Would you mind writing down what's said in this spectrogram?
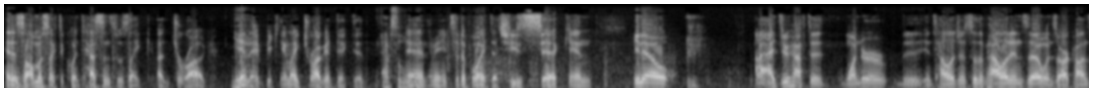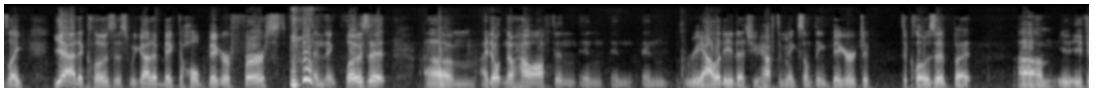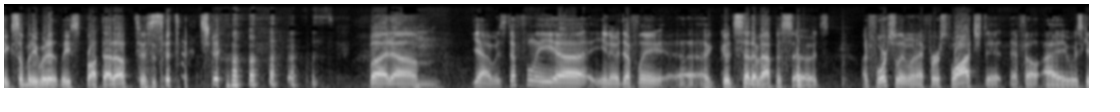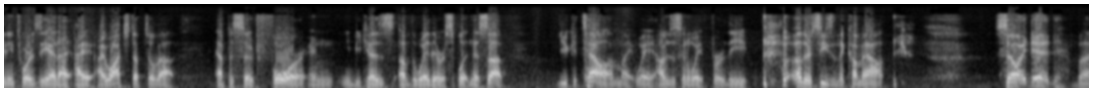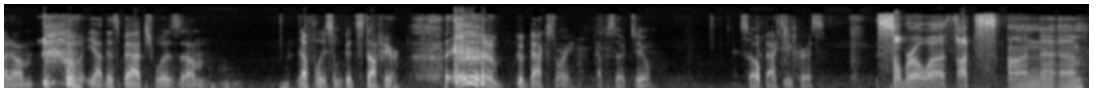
and it's almost like the quintessence was like a drug. Yeah. and they became like drug addicted. Absolutely. And I mean, to the point that she's sick, and you know, I, I do have to wonder the intelligence of the paladins though. When Zarkon's like, "Yeah, to close this, we got to make the hole bigger first, and then close it." Um, I don't know how often in, in in reality that you have to make something bigger to to close it, but um, you, you think somebody would at least brought that up to his attention? but um, yeah, it was definitely uh, you know definitely a, a good set of episodes. Unfortunately, when I first watched it, I felt I was getting towards the end. I, I, I watched up till about episode four, and because of the way they were splitting this up, you could tell. I'm like, wait, I'm just going to wait for the other season to come out. so I did, but um, yeah, this batch was um, definitely some good stuff here. good backstory, episode two. So back to you, Chris. Sobro, uh, thoughts on um,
